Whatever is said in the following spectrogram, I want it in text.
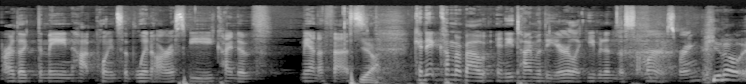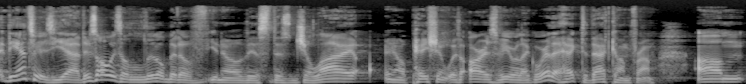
are like the main hot points of when RSV kind of manifests. Yeah. Can it come about any time of the year, like even in the summer or spring? You know, the answer is yeah. There's always a little bit of you know this this July you know patient with RSV. We're like, where the heck did that come from? Um,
